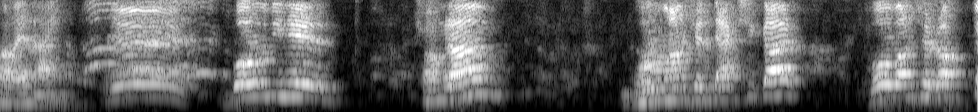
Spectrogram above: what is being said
পালায় নাই। বহুদিনের সংগ্রাম, বহু মানুষের ত্যাগ শিকার, বহু মানুষের রক্ত,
